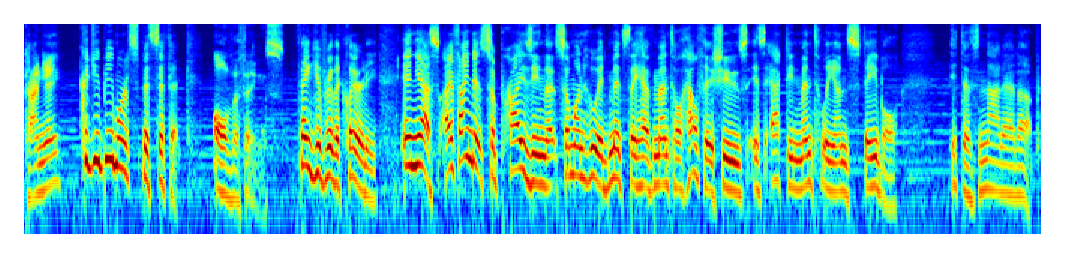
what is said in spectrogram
Kanye? Could you be more specific? All the things. Thank you for the clarity. And yes, I find it surprising that someone who admits they have mental health issues is acting mentally unstable. It does not add up.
